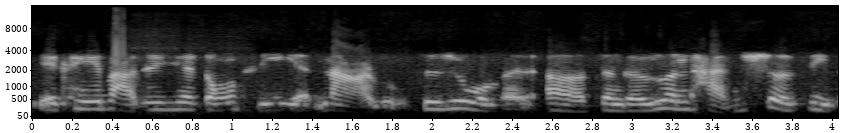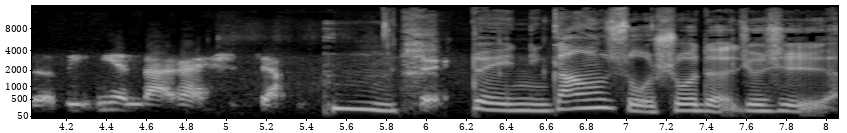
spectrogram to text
也可以把这些东西也纳入？这是我们呃整个论坛设计的理念，大概是这样。嗯，对，对你刚刚所说的就是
